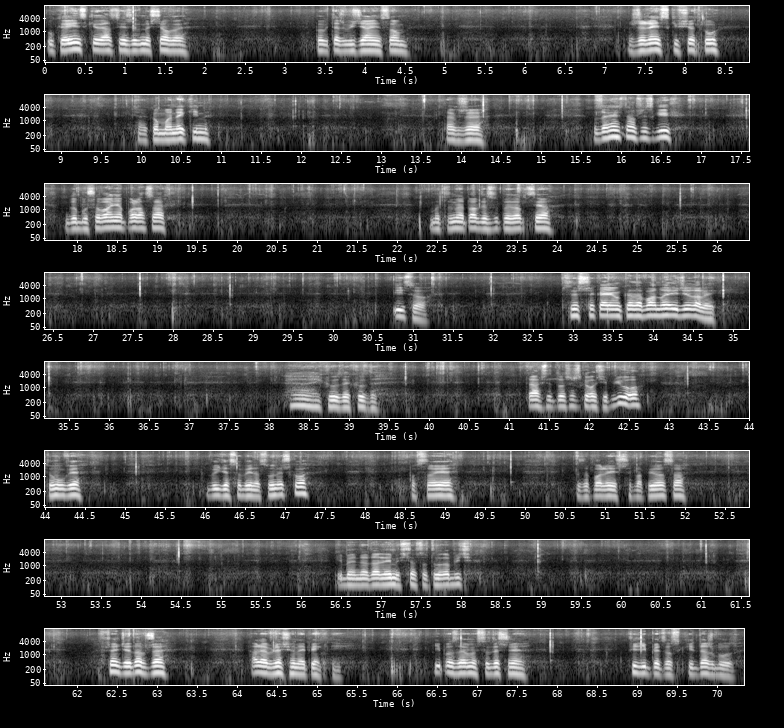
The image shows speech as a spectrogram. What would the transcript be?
ukraińskie racje żywnościowe bo też widziałem są żeleński w środku jako manekin. Także zachęcam wszystkich do buszowania po lasach bo to naprawdę super opcja i co psy szczekają karawana jedzie dalej Ej, kurde, kurde. Teraz się troszeczkę ociepliło. To mówię, wyjdę sobie na słoneczko. Postoję. Zapalę jeszcze papierosa. I będę dalej myślał, co tu robić. Wszędzie dobrze, ale w lesie najpiękniej. I pozdrawiam serdecznie Filip Pietowski, Dashboard.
